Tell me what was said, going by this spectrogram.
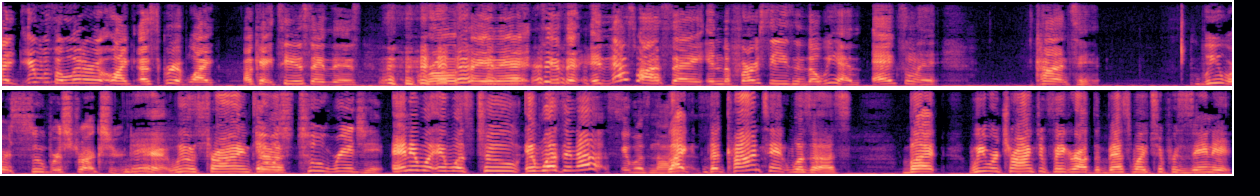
like it was a literal like a script like okay Tia say this Rose say that Tia say that's why I say in the first season though we have excellent content we were super structured Yeah, we was trying to, it was too rigid and it was, it was too. It wasn't us. it was not like us. the content was us, but we were trying to figure out the best way to present it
